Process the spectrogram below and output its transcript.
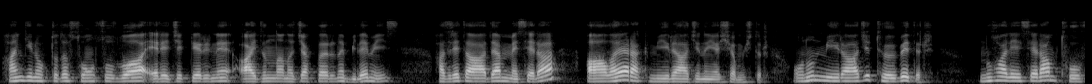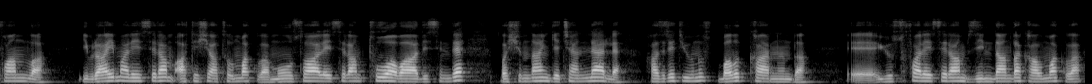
hangi noktada sonsuzluğa ereceklerini, aydınlanacaklarını bilemeyiz. Hazreti Adem mesela ağlayarak miracını yaşamıştır. Onun miracı tövbedir. Nuh aleyhisselam tufanla, İbrahim aleyhisselam ateşe atılmakla, Musa aleyhisselam Tuva vadisinde başından geçenlerle, Hazreti Yunus balık karnında, e, Yusuf aleyhisselam zindanda kalmakla,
